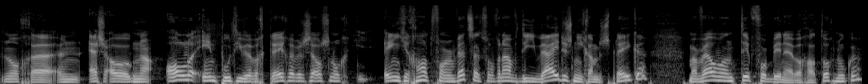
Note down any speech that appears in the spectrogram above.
nog uh, een SO ook naar alle input die we hebben gekregen. We hebben zelfs nog eentje gehad voor een wedstrijd van vanavond die wij dus niet gaan bespreken. Maar wel een tip voor binnen hebben gehad, toch Noeke?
